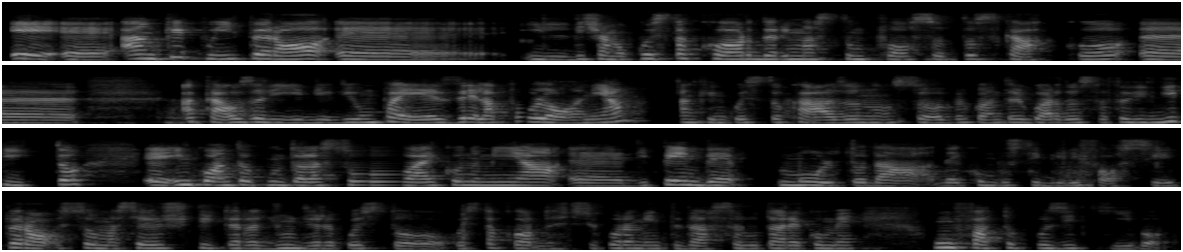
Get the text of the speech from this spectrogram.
E eh, anche qui però eh, il, diciamo, questo accordo è rimasto un po' sotto scacco eh, a causa di, di, di, un paese, la Polonia, anche in questo caso, non solo per quanto riguarda lo Stato di diritto, in quanto appunto la sua economia dipende molto da, dai combustibili fossili, però insomma si è riuscito a raggiungere questo, questo accordo sicuramente da salutare come un fatto positivo.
